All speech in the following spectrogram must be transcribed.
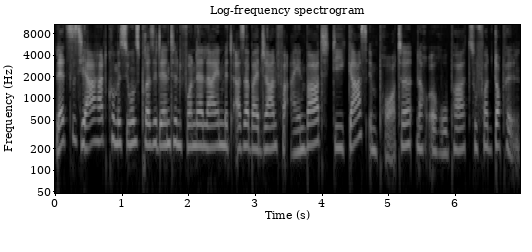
Letztes Jahr hat Kommissionspräsidentin von der Leyen mit Aserbaidschan vereinbart, die Gasimporte nach Europa zu verdoppeln,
